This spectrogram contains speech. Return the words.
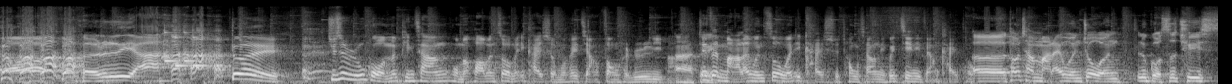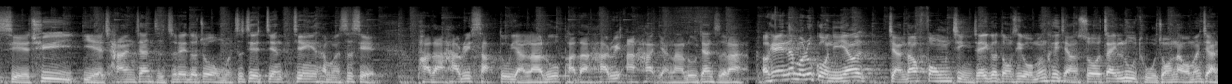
哦，风和日丽啊！对，就是如果我们平常我们华文作文一开始我们会讲风和日丽嘛，啊对但是马来文作文一开始通常你会建议怎样开头？呃，通常马来文作文如果是去写去野餐这样子之类的作文，我直接建建议他们是写 pada hari Sabtu yang lalu pada hari Ahad yang lalu 这样子啦。OK，那么如果你要讲到风景这个东西，我们可以讲说在路途中，那我们讲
